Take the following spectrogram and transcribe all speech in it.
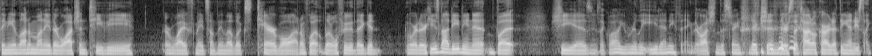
they need a lot of money. They're watching TV. Their wife made something that looks terrible out of what little food they could order. He's not eating it, but she is. And He's like, "Wow, you really eat anything?" They're watching The Strange Addiction. There's the title card at the end. He's like,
